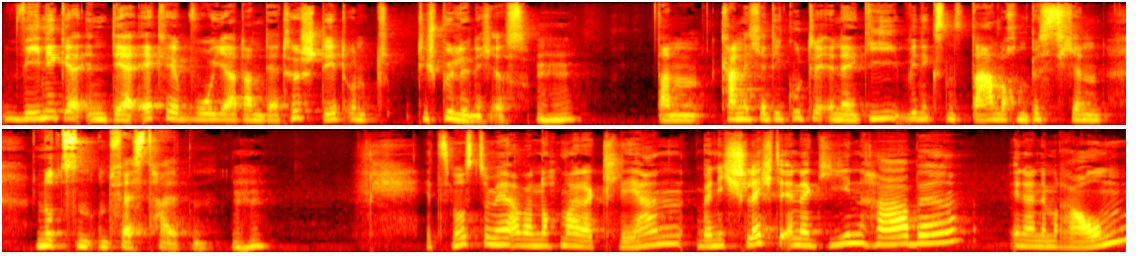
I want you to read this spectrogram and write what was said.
weniger in der Ecke, wo ja dann der Tisch steht und die Spüle nicht ist. Mhm. Dann kann ich ja die gute Energie wenigstens da noch ein bisschen nutzen und festhalten. Mhm. Jetzt musst du mir aber nochmal erklären, wenn ich schlechte Energien habe in einem Raum,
